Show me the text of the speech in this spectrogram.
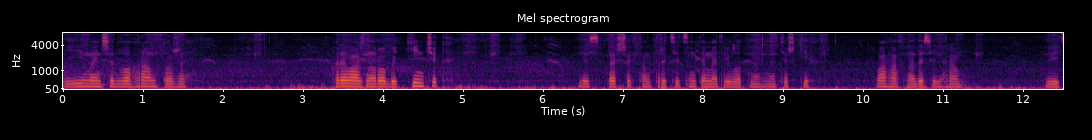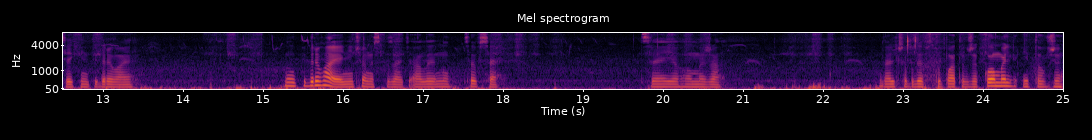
І менше 2 грам теж. Переважно робить кінчик. Десь перших там 30 см от на, на тяжких вагах на 10 грам. Дивіться, як він підриває. Ну, підриває, нічого не сказати, але ну, це все. Це його межа. Далі буде вступати вже комель і то вже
